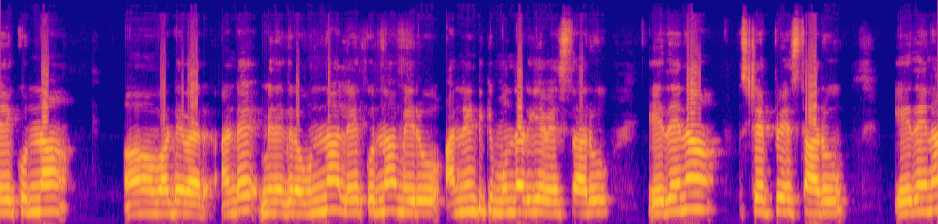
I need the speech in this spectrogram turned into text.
లేకున్నా వాట్ ఎవర్ అంటే మీ దగ్గర ఉన్నా లేకున్నా మీరు అన్నింటికి ముందడిగే వేస్తారు. ఏదైనా స్టెప్ వేస్తారు. ఏదైనా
